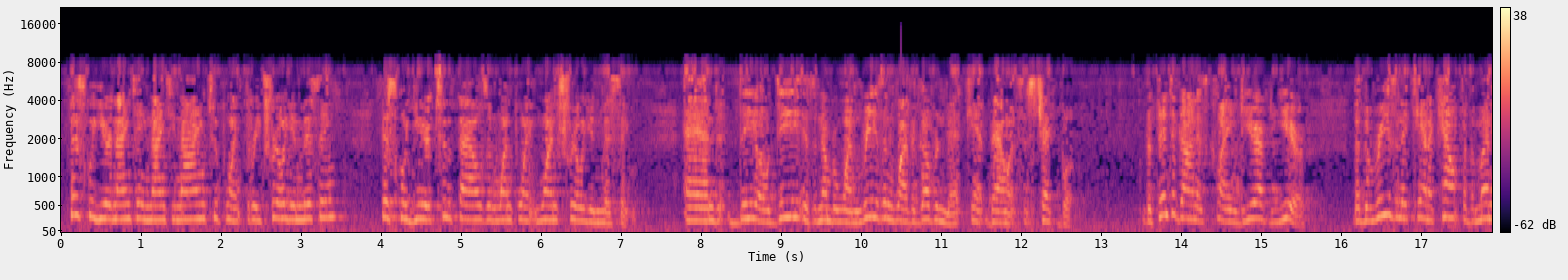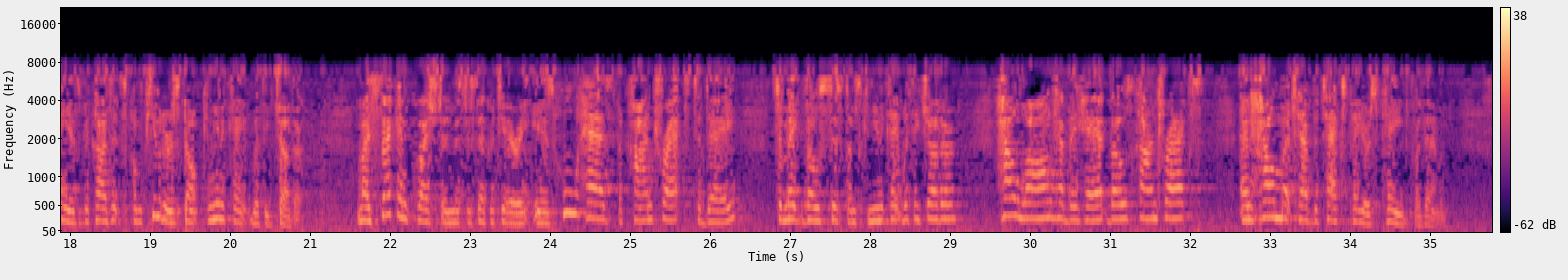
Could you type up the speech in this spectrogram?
Fiscal year 1999, 2.3 trillion missing. Fiscal year 2000, 1.1 trillion missing. And DOD is the number one reason why the government can't balance its checkbook. The Pentagon has claimed year after year that the reason it can't account for the money is because its computers don't communicate with each other. My second question, Mr. Secretary, is who has the contracts today to make those systems communicate with each other? How long have they had those contracts? And how much have the taxpayers paid for them?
